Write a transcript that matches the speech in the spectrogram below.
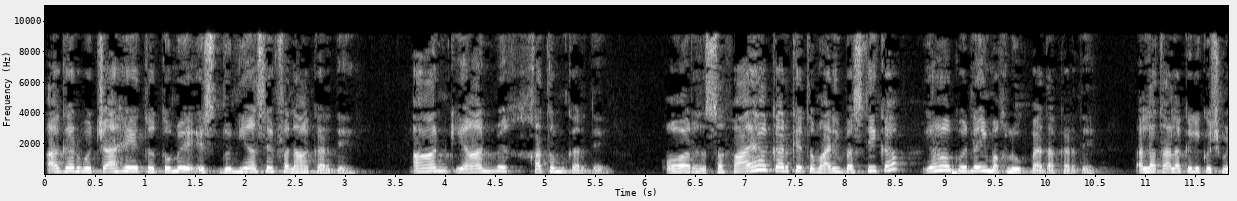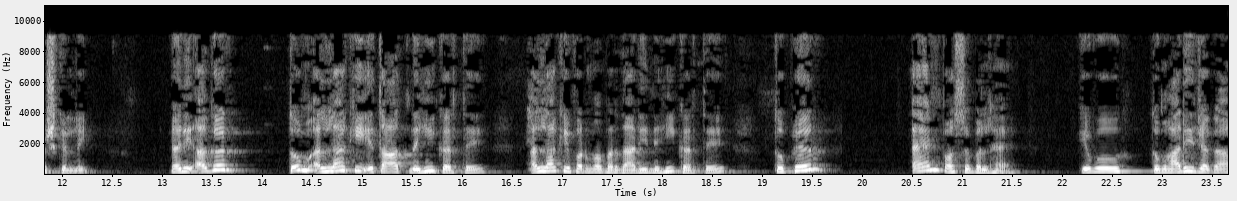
اگر وہ چاہے تو تمہیں اس دنیا سے فنا کر دے، آن کی آن میں ختم کر دے۔ اور صفایا کر کے تمہاری بستی کا یہاں کوئی نئی مخلوق پیدا کر دے۔ اللہ تعالیٰ کے لیے کچھ مشکل نہیں۔ یعنی اگر تم اللہ کی اطاعت نہیں کرتے اللہ کی فرما برداری نہیں کرتے، تو پھر این پاسبل ہے کہ وہ تمہاری جگہ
